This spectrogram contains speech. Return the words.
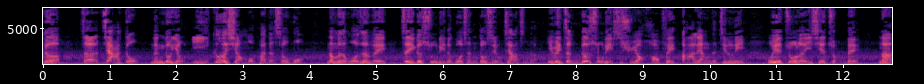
个的架构能够有一个小模块的收获？那么我认为这一个梳理的过程都是有价值的，因为整个梳理是需要耗费大量的精力，我也做了一些准备。那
